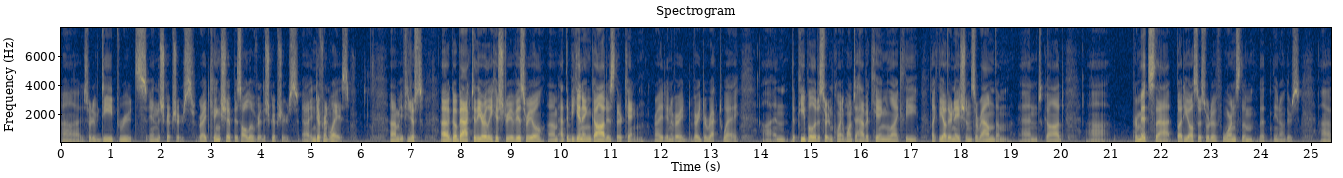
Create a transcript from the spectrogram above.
uh, sort of deep roots in the Scriptures. Right, kingship is all over the Scriptures uh, in different ways. Um, if you just uh, go back to the early history of Israel, um, at the beginning, God is their king, right, in a very very direct way. Uh, and the people at a certain point want to have a king like the like the other nations around them, and God uh, permits that, but He also sort of warns them that you know there's uh,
